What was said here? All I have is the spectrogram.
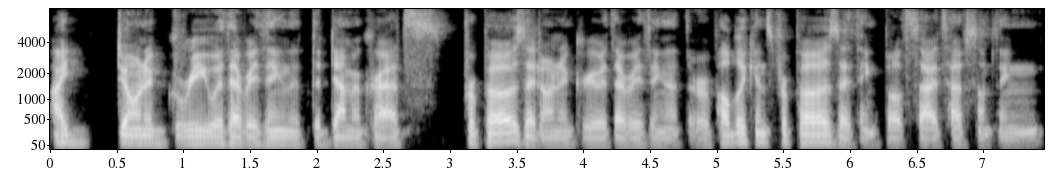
I don't agree with everything that the Democrats propose. I don't agree with everything that the Republicans propose. I think both sides have something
